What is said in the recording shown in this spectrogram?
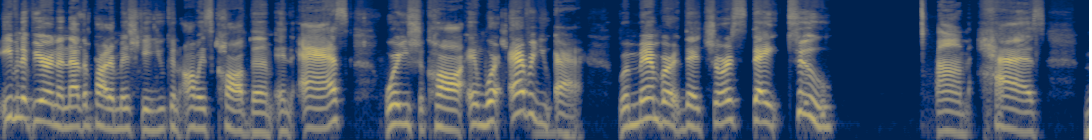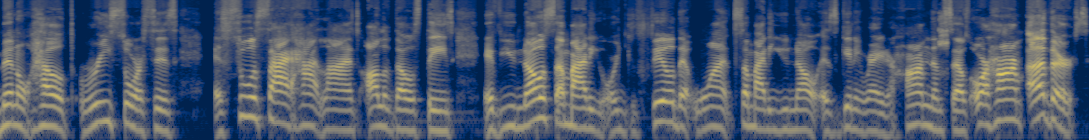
Even if you're in another part of Michigan, you can always call them and ask where you should call, and wherever you are, remember that your state too um, has mental health resources and suicide hotlines, all of those things. If you know somebody or you feel that one somebody you know is getting ready to harm themselves or harm others,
